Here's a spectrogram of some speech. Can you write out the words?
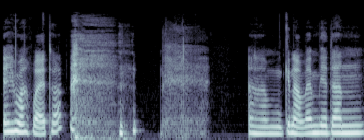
Ich mache weiter. ähm, genau, wenn wir dann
